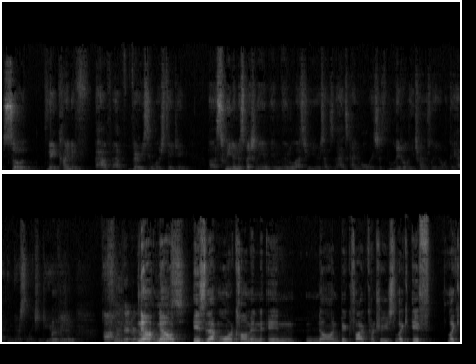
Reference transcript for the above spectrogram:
so they kind of have, have very similar staging uh, Sweden especially in, in, in the last few years has, has kind of always just literally translated what they had in their selection to Eurovision For um, better or No, no. Is that more common in non Big Five countries? Like if like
